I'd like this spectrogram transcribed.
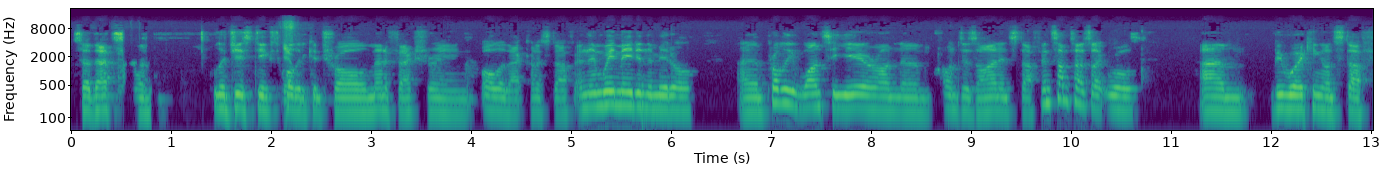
So that's um, logistics, quality yep. control, manufacturing, all of that kind of stuff. And then we meet in the middle, um, probably once a year on um, on design and stuff. And sometimes like we'll um, be working on stuff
